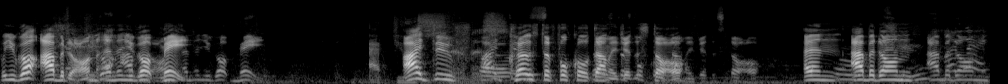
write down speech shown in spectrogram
well, you got Abaddon, you got and then you got me. And then you got me. I do service. like, close to fuck all damage at the start, Damage at the start. and Oh, Abaddon okay. Abaddon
